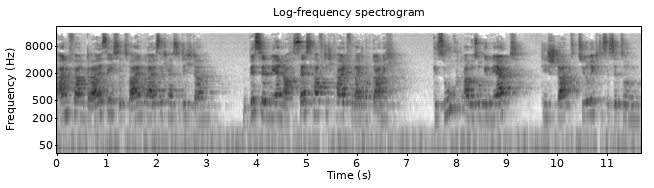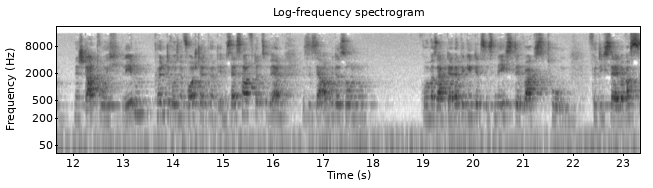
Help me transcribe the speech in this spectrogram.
Anfang 30, so 32 hast du dich dann ein bisschen mehr nach Sesshaftigkeit, vielleicht noch gar nicht gesucht, aber so gemerkt, die Stadt Zürich, das ist jetzt so eine Stadt, wo ich leben könnte, wo ich mir vorstellen könnte, eben sesshafter zu werden. Das ist ja auch wieder so ein wo man sagt, ja, da beginnt jetzt das nächste Wachstum für dich selber. Was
